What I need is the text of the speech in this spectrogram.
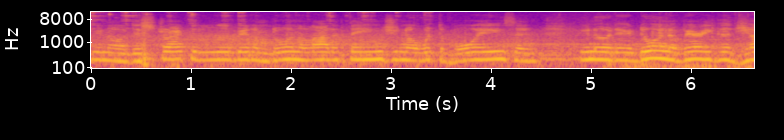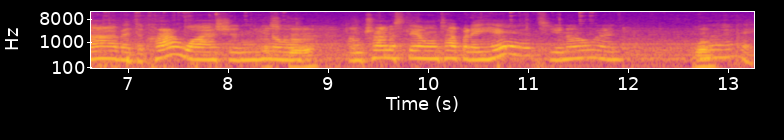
you know, distracted a little bit. I'm doing a lot of things, you know, with the boys, and you know they're doing a very good job at the car wash, and you That's know, good. I'm trying to stay on top of their heads, you know, and Well, you know, hey.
